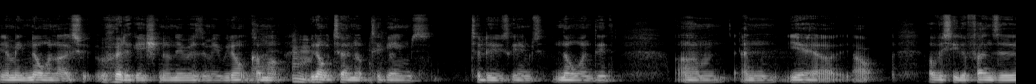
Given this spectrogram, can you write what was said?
I mean no one likes relegation on their resume. We don't come up, Mm. we don't turn up to games to lose games. No one did, um, and yeah, I, I, obviously the fans are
